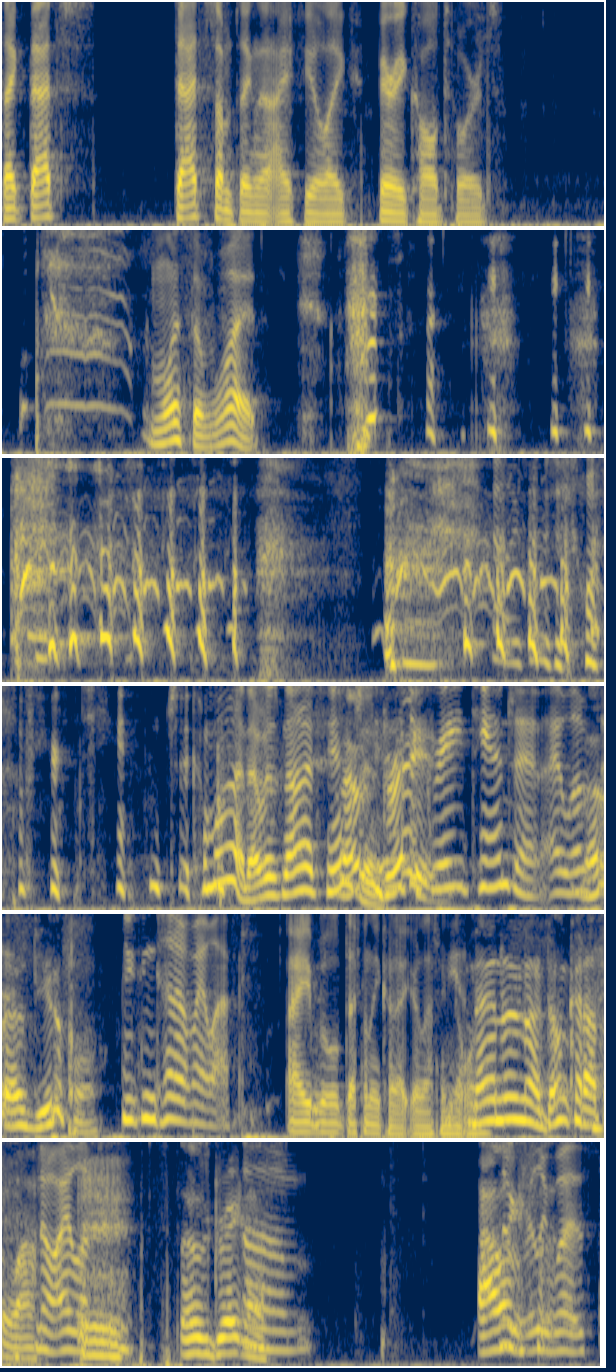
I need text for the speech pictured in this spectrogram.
like that's that's something that I feel like very called towards. Melissa, what? I'm sorry. Alex, was just one of your tangents. Come on, that was not a tangent. That was great. It was great. a great tangent. I loved No, that it. was beautiful. You can cut out my laughing. I will definitely cut out your laughing. don't No, no, no, don't cut out the laugh. No, I love it. That was greatness. Um, no, Alex, it really was.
